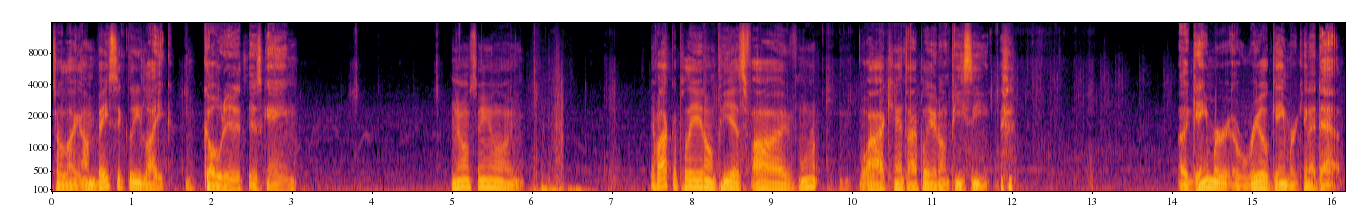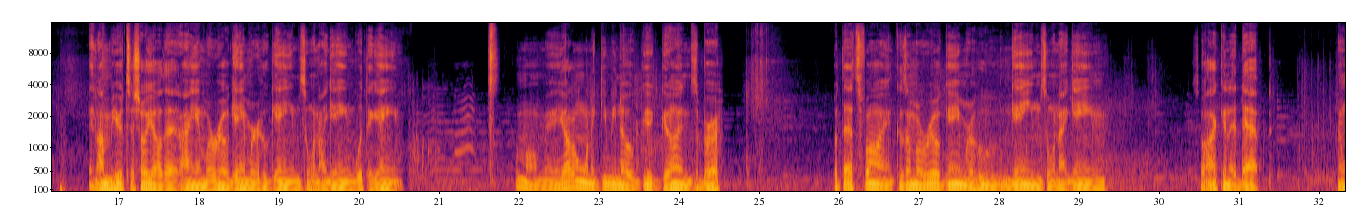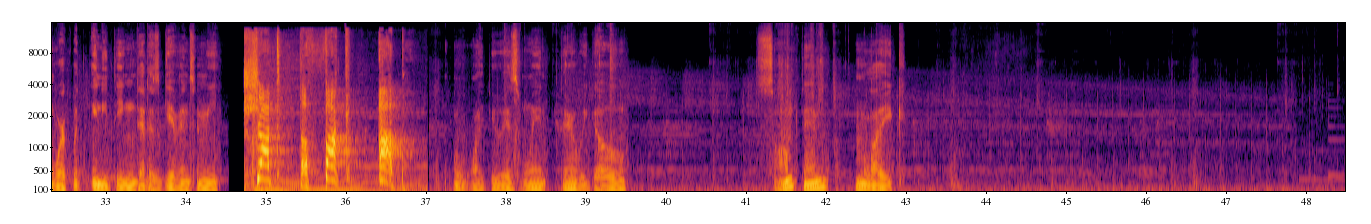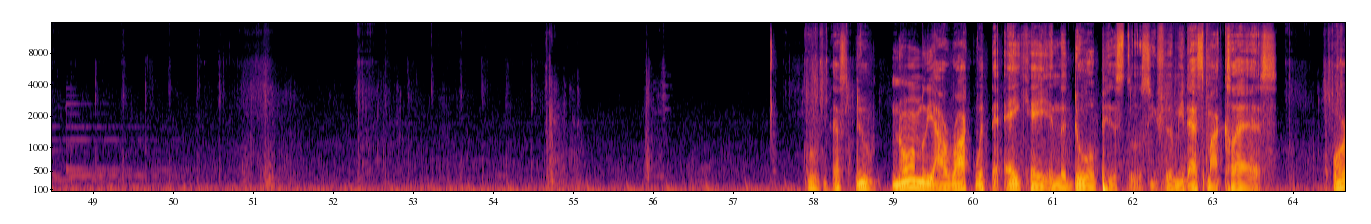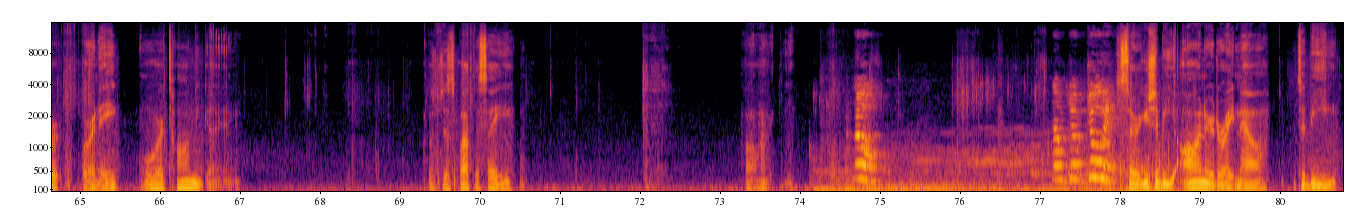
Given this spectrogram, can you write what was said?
So like I'm basically like goaded at this game. You know what I'm saying? Like if I could play it on PS5, why can't I play it on PC? a gamer, a real gamer can adapt. And I'm here to show y'all that I am a real gamer who games when I game with the game. Come on, man. Y'all don't want to give me no good guns, bruh. But that's fine, because I'm a real gamer who games when I game. So I can adapt and work with anything that is given to me. Shut the fuck up! All I do is win. There we go. Something. I'm like. Ooh, that's new. Normally I rock with the AK and the dual pistols. You feel me? That's my class. Or or an A or a Tommy gun. I was just about to say. Oh, I don't have a key. No! No, don't do it! Sir, you should be honored right now to be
